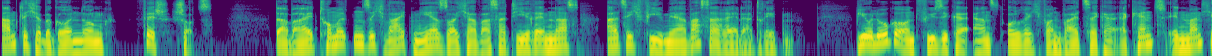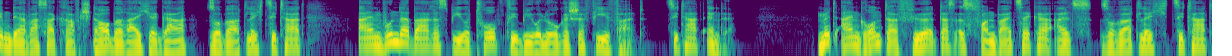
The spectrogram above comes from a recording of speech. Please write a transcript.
Amtliche Begründung Fischschutz. Dabei tummelten sich weit mehr solcher Wassertiere im Nass, als sich viel mehr Wasserräder drehten. Biologe und Physiker Ernst Ulrich von Weizsäcker erkennt in manchem der Wasserkraft-Staubereiche gar, so wörtlich Zitat, ein wunderbares Biotop für biologische Vielfalt. Zitat Ende. Mit ein Grund dafür, dass es von Weizsäcker als, so wörtlich, Zitat,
